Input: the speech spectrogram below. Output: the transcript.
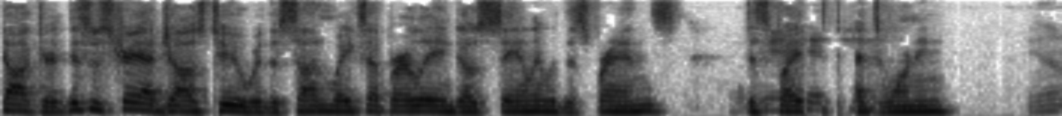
Doctor, this was straight out Jaws 2, where the son wakes up early and goes sailing with his friends, despite his dad's warning. Yeah.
